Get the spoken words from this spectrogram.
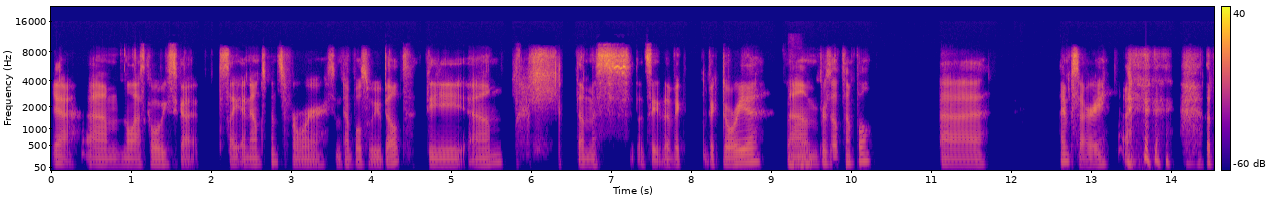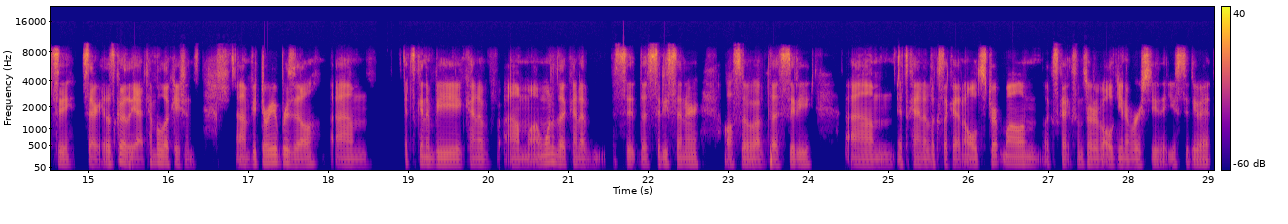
Yeah. Um, the last couple of weeks got site announcements for where some temples will be built. The um, the let's see, the Vic- Victoria Uh-huh. um, Brazil temple. Uh, I'm sorry. let's see. Sorry. Let's go to the yeah temple locations. Um, Victoria, Brazil. Um, it's going to be kind of um, on one of the kind of the city center, also of the city. Um, it's kind of looks like an old strip mall. and Looks like some sort of old university that used to do it.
